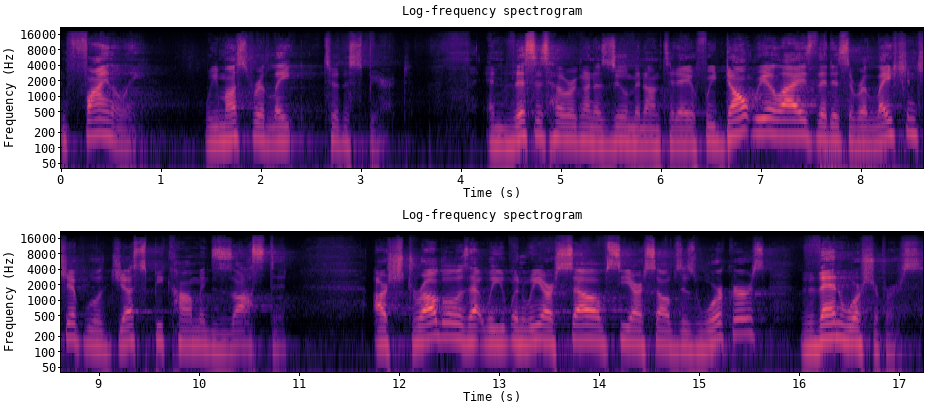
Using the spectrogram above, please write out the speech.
And finally, we must relate to the Spirit. And this is how we're going to zoom in on today. If we don't realize that it's a relationship, we'll just become exhausted. Our struggle is that we, when we ourselves see ourselves as workers, then worshipers.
